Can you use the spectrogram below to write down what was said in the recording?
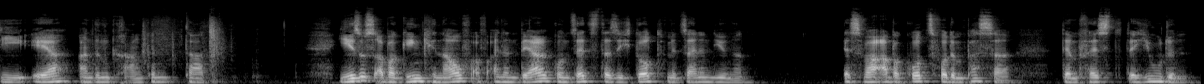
die er an den Kranken tat. Jesus aber ging hinauf auf einen Berg und setzte sich dort mit seinen Jüngern. Es war aber kurz vor dem Passa, dem Fest der Juden.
